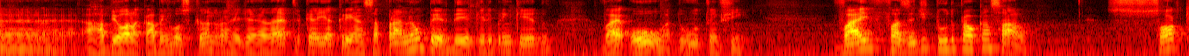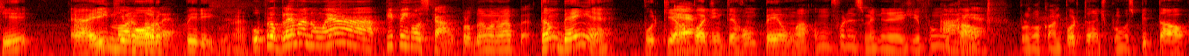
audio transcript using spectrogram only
É, a rabiola acaba enroscando na rede elétrica e a criança, para não perder aquele brinquedo, vai ou o adulto, enfim, vai fazer de tudo para alcançá-lo. Só que é aí, Aí que mora mora, o o perigo, né? O problema não é a pipa O enroscada. problema não é também é porque É. ela pode interromper uma- um fornecimento de energia para um Ah, local, é? para um local importante, para um hospital,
